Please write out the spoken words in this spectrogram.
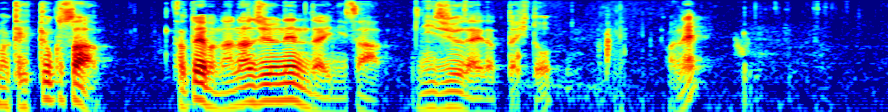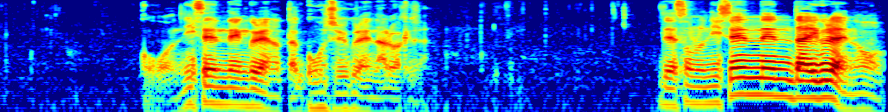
まあ結局さ例えば70年代にさ20代だった人はねこう2000年ぐらいになったら50ぐらいになるわけじゃん。でその2000年代ぐらいの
